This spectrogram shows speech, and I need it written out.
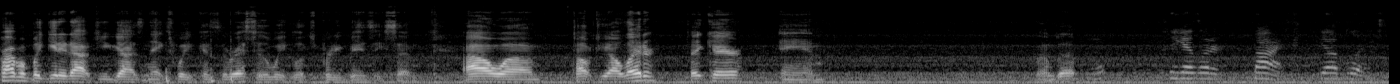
probably get it out to you guys next week because the rest of the week looks pretty busy. So, I'll um, talk to y'all later. Take care and thumbs up. See you guys later. Bye. God bless.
